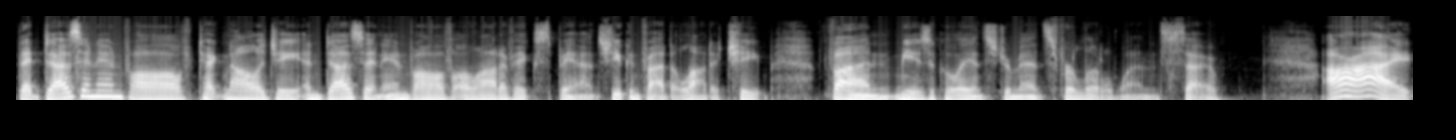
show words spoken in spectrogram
that doesn't involve technology and doesn't involve a lot of expense. You can find a lot of cheap, fun musical instruments for little ones. So. All right.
